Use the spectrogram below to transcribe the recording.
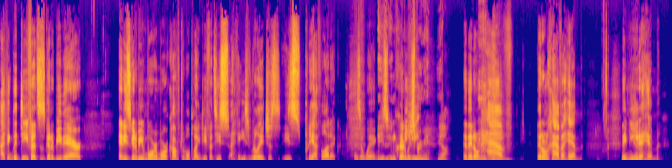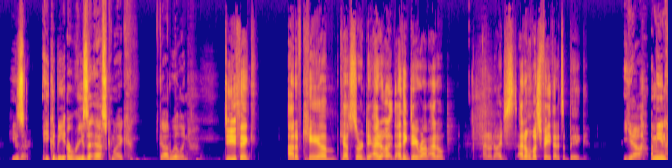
I think the defense is going to be there. And he's going to be more and more comfortable playing defense. He's, I think he's really just, he's pretty athletic as a wing. He's incredibly he- springy. Yeah, and they don't have they don't have a him. They need a him. he's he could be Ariza esque, Mike. God willing. Do you think out of Cam, Kessler, and Day, I don't. I think Day'Ron. I don't. I don't know. I just I don't have much faith that it's a big. Yeah, I mean,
